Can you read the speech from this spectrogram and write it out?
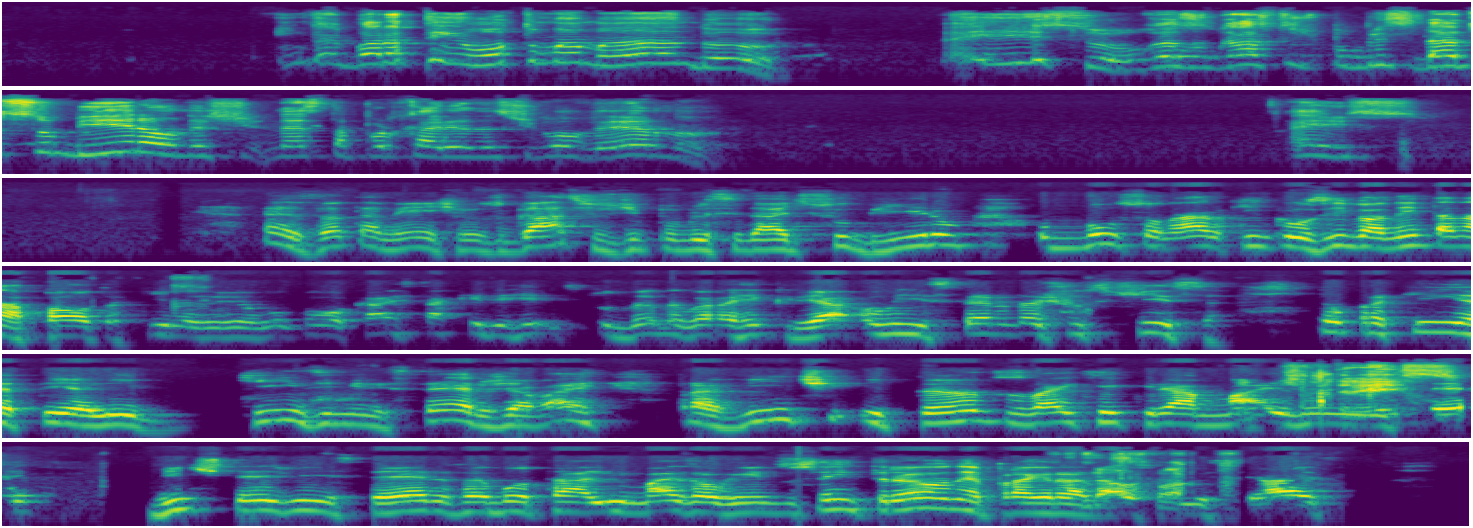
Agora tem outro mamando. É isso. Os gastos de publicidade subiram neste, nesta porcaria deste governo. É isso. É, exatamente, os gastos de publicidade subiram. O Bolsonaro, que inclusive nem está na pauta aqui, mas eu vou colocar, está estudando agora recriar o Ministério da Justiça. Então, para quem ia ter ali 15 ministérios, já vai para 20 e tantos, vai criar mais 23. um ministério, 23 ministérios, vai botar ali mais alguém do Centrão, né, para agradar os policiais,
